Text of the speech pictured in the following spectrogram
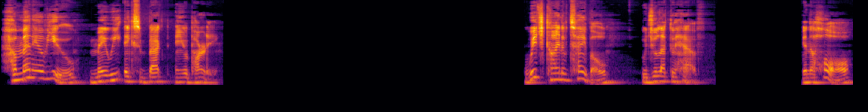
How many of you may we expect in your party? Which kind of table would you like to have? In the hall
